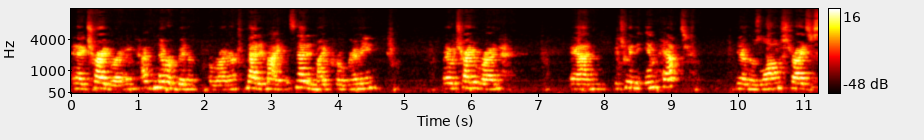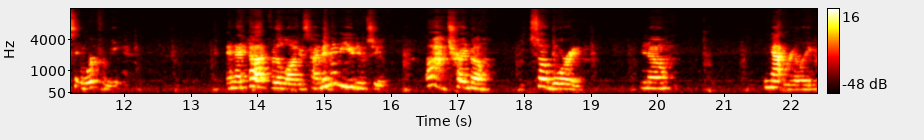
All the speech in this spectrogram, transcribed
and I tried running. I've never been a, a runner. Not in my, it's not in my programming. But I would try to run. And between the impact, you know, those long strides just didn't work for me. And I thought for the longest time, and maybe you do too, ah, oh, treadmill, so boring. You know, not really.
